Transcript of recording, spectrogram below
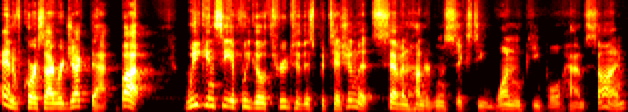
And of course, I reject that. But we can see if we go through to this petition that 761 people have signed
